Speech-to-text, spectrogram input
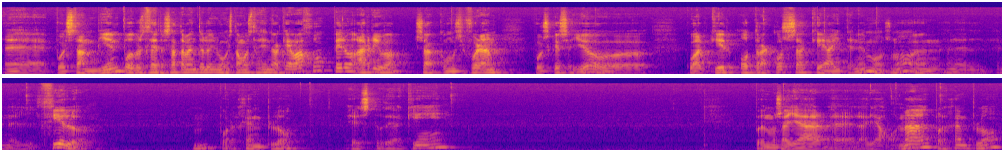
eh, pues también podemos hacer exactamente lo mismo que estamos haciendo aquí abajo, pero arriba, o sea, como si fueran, pues qué sé yo, cualquier otra cosa que ahí tenemos, ¿no? En, el, cielo. ¿Mm? Por ejemplo, esto de aquí. Podemos hallar eh, la diagonal, por ejemplo.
